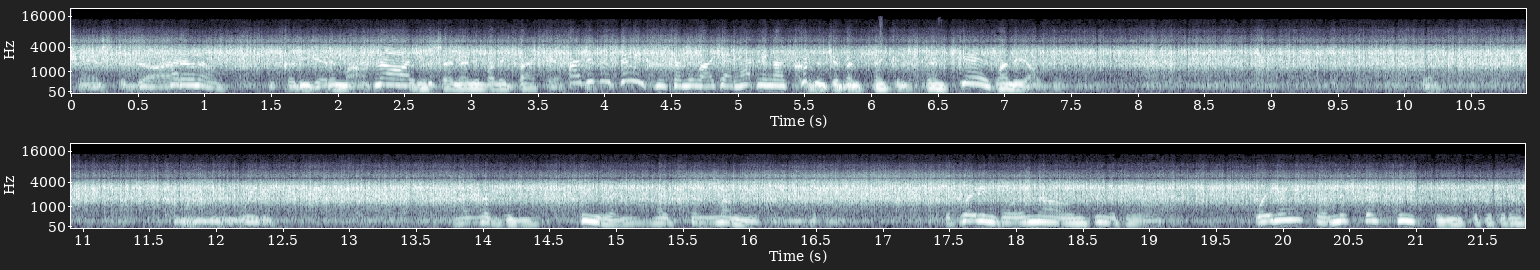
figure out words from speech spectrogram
Chance to die? I don't know. You couldn't get him out. No, I couldn't send anybody back here. I didn't think of something like that happening. I couldn't. Couldn't you been thinking since? Yes. Plenty out there. Well, come on, I'm waiting. My husband, Stephen, has some money for him. It's waiting for him now in Singapore. Waiting for Mr. Hastings to pick it up.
